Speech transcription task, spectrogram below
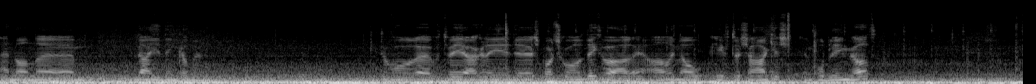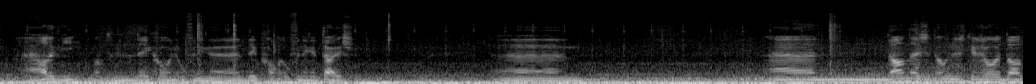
En dan daar je ding kan doen. Toen voor, voor twee jaar geleden de sportscholen dicht waren, had ik nou even tussen haakjes een probleem gehad. Dat had ik niet, want toen deed ik gewoon oefeningen, deed ik gewoon oefeningen thuis. Uh, en dan is het ook eens een keer zo dat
